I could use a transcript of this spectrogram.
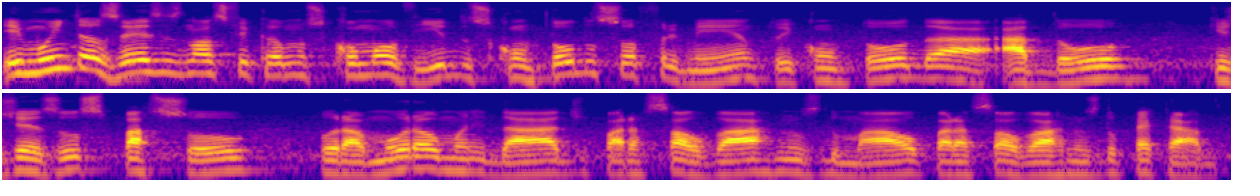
E muitas vezes nós ficamos comovidos com todo o sofrimento e com toda a dor que Jesus passou por amor à humanidade, para salvar-nos do mal, para salvar-nos do pecado.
